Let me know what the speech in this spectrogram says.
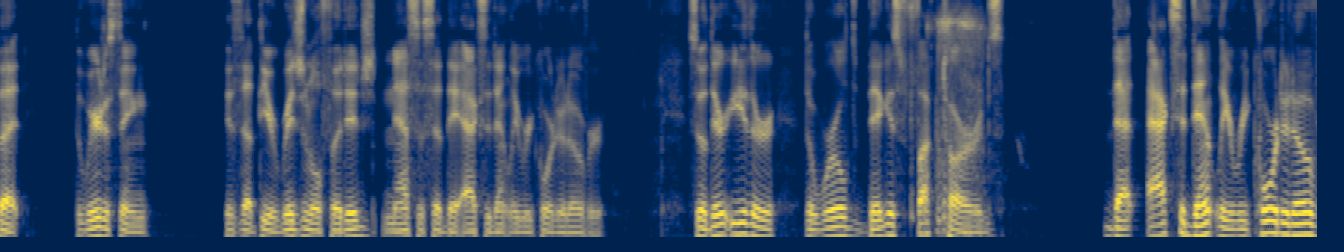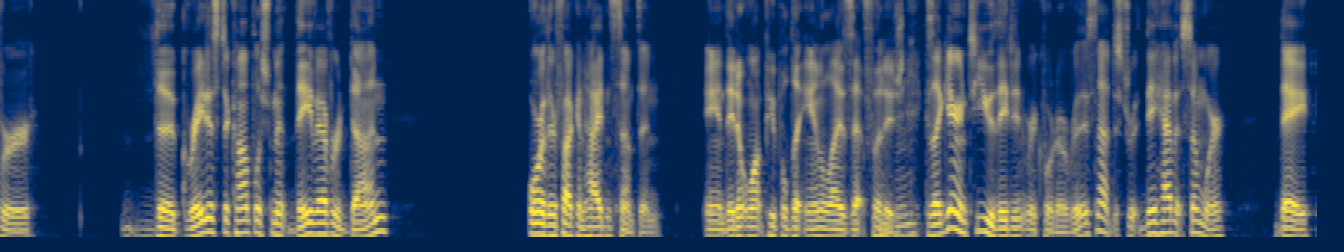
But the weirdest thing is that the original footage NASA said they accidentally recorded over. So they're either the world's biggest fucktards that accidentally recorded over the greatest accomplishment they've ever done, or they're fucking hiding something and they don't want people to analyze that footage mm-hmm. because I guarantee you they didn't record over it. It's not destroyed. They have it somewhere. They,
